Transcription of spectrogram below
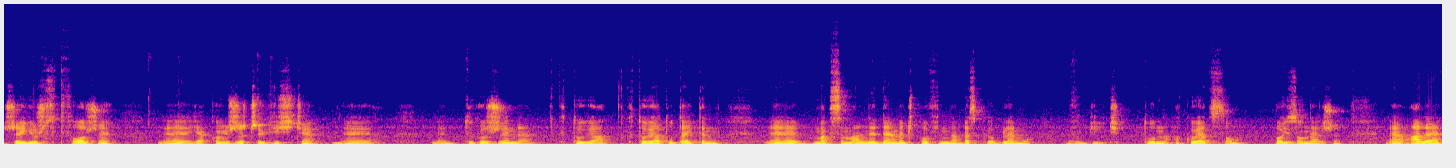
że już stworzy e, jakąś rzeczywiście e, drużynę, która, która tutaj ten e, maksymalny damage powinna bez problemu wbić. Tu akurat są poisonerzy, ale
